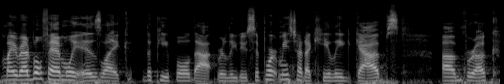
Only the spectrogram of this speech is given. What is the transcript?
My Red Bull family is like the people that really do support me. Start out Kaylee, Gabs, um, Brooke,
